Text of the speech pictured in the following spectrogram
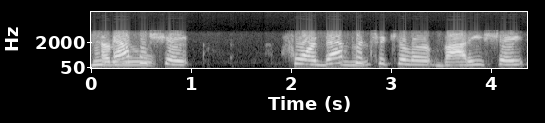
The apple you- shape for that Mhm. particular body shape,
